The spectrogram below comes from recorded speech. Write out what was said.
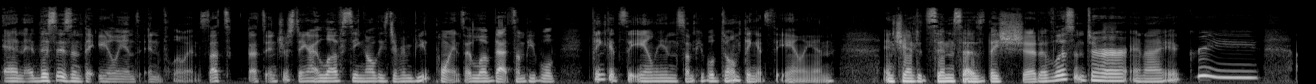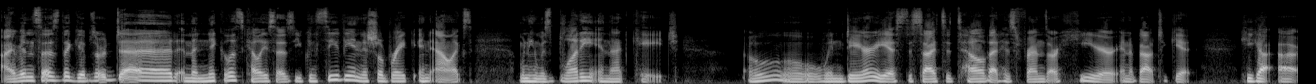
And this isn't the alien's influence. That's that's interesting. I love seeing all these different viewpoints. I love that some people think it's the alien, some people don't think it's the alien. Enchanted Sim says they should have listened to her, and I agree. Ivan says the Gibbs are dead, and then Nicholas Kelly says you can see the initial break in Alex when he was bloody in that cage. Oh, when Darius decides to tell that his friends are here and about to get he got uh,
